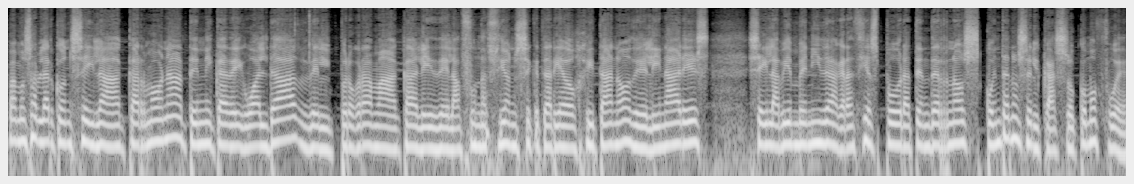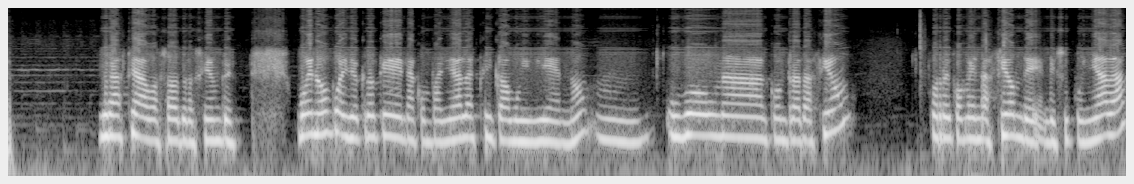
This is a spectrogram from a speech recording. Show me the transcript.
Vamos a hablar con Sheila Carmona, técnica de igualdad del programa Cali de la Fundación Secretariado Gitano de Linares. Sheila, bienvenida, gracias por atendernos. Cuéntanos el caso, ¿cómo fue? Gracias a vosotros siempre. Bueno, pues yo creo que la compañía lo ha explicado muy bien, ¿no? Mm, hubo una contratación por recomendación de, de su cuñada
